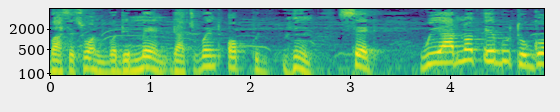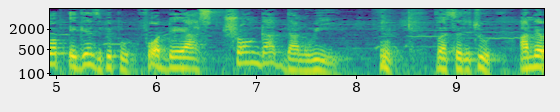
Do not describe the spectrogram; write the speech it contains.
Verse one, but the men that went up with him said, we are not able to go up against the people, for they are stronger than we. Hmm. Verse 32 And they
